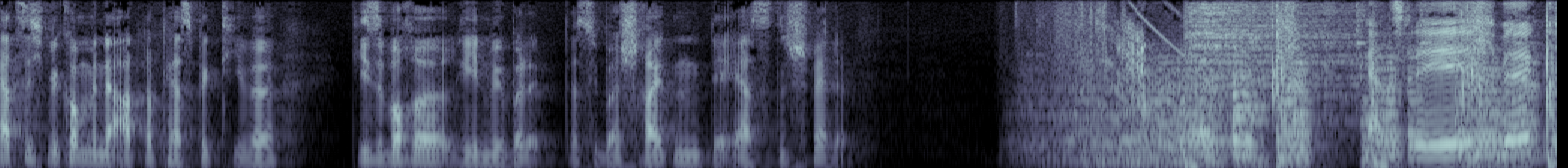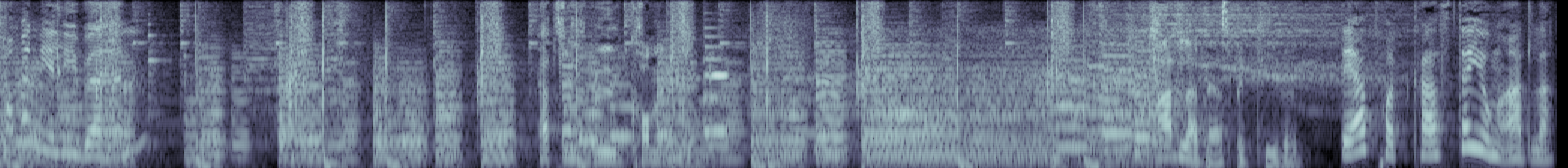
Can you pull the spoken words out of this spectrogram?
Herzlich willkommen in der Adlerperspektive. Diese Woche reden wir über das Überschreiten der ersten Schwelle. Herzlich willkommen, ihr Lieben. Herzlich willkommen. Adlerperspektive. Der Podcast der Jungadler.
